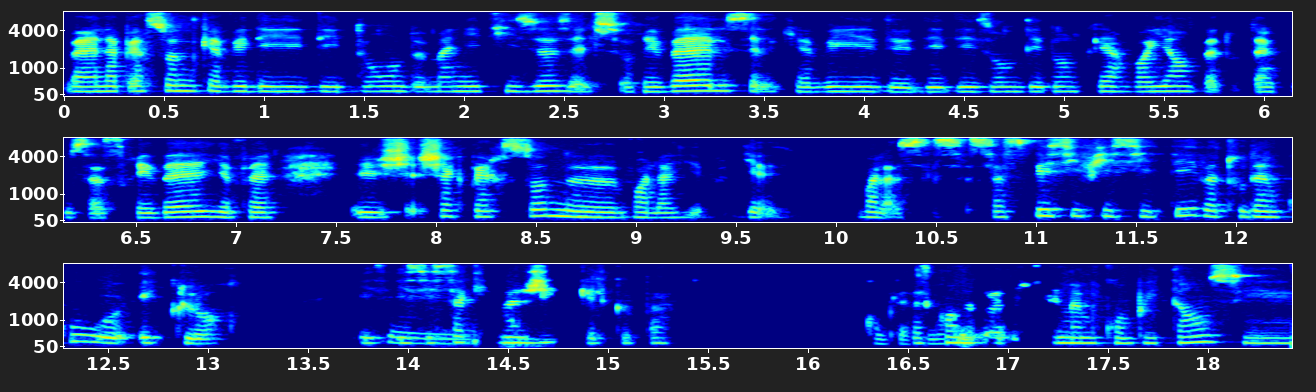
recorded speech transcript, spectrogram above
ben, la personne qui avait des, dons de magnétiseuse, elle se révèle. Celle qui avait des, des, ondes, des dons de clairvoyance, ben, tout d'un coup, ça se réveille. Enfin, chaque personne, euh, voilà, il y a, voilà, sa spécificité va tout d'un coup euh, éclore. Et, c'est ça qui est magique quelque part. Parce qu'on n'a pas tous les mêmes compétences et,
